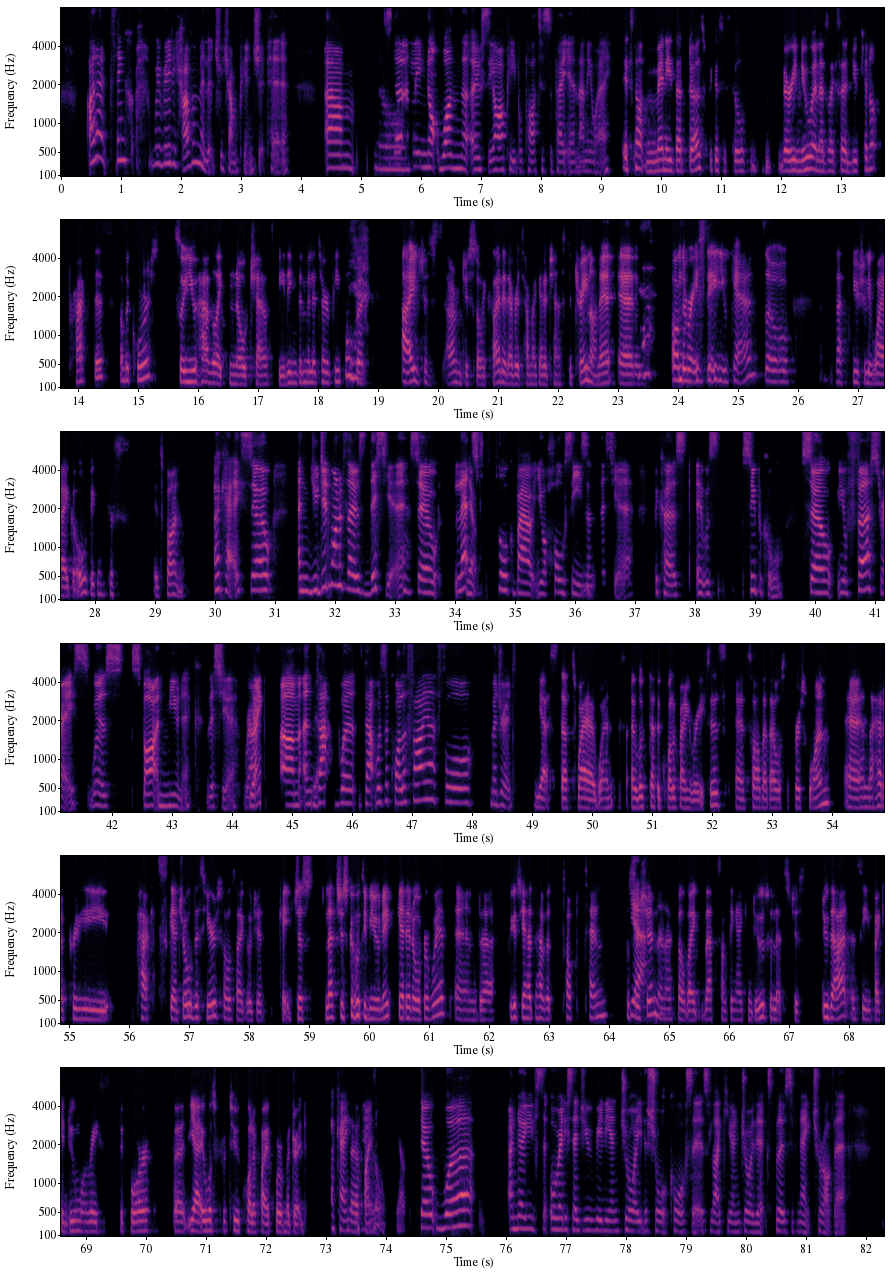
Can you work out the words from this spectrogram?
I don't think we really have a military championship here. Um, no. Certainly not one that OCR people participate in anyway. It's not many that does because it's still very new. And as I said, you cannot practice on the course so you have like no chance beating the military people yeah. but i just i'm just so excited every time i get a chance to train on it and yeah. on the race day you can so that's usually why i go because it's fun okay so and you did one of those this year so let's yeah. talk about your whole season mm-hmm. this year because it was super cool so your first race was Spartan Munich this year, right? Um, and yeah. that was that was a qualifier for Madrid. Yes, that's why I went. I looked at the qualifying races and saw that that was the first one, and I had a pretty packed schedule this year, so I was like, "Oh, just okay, just let's just go to Munich, get it over with," and uh, because you had to have a top ten position, yeah. and I felt like that's something I can do, so let's just do that and see if I can do more race before. But yeah, it was for to qualify for Madrid. Okay. The final. Yeah. So were I know you've already said you really enjoy the short courses, like you enjoy the explosive nature of it.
